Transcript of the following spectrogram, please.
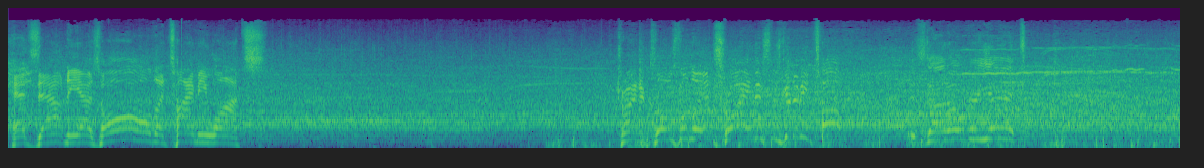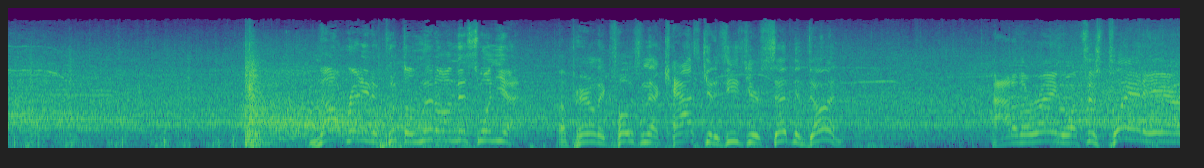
Heads out, and he has all the time he wants. Trying to close the lid, trying. This is going to be tough. It's not over yet. Not ready to put the lid on this one yet. Apparently closing that casket is easier said than done. Out of the ring, what's his plan here?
